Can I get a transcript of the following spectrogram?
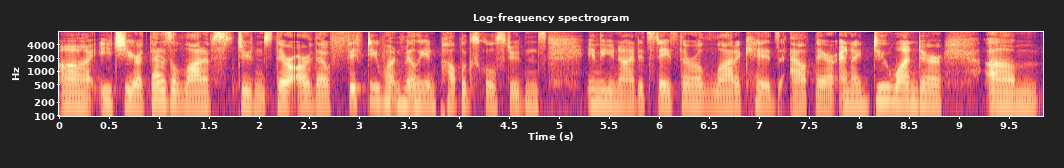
uh, each year. That is a lot of students. There are, though, 51 million public school students in the United States. There are a lot of kids out there. And I do wonder, um,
